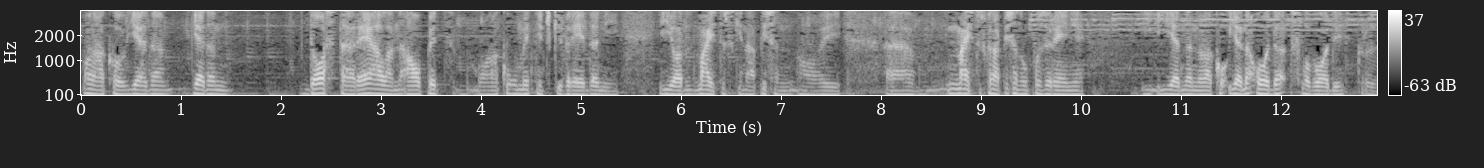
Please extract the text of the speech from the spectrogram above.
onako jedan, jedan dosta realan, a opet onako umetnički vredan i, i od majstorski napisan ovaj, uh, majstorsko napisano upozorenje i jedna, onako, jedna oda slobodi kroz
